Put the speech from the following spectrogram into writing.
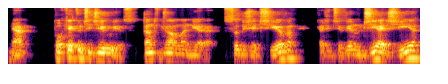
Né? Por que, que eu te digo isso? Tanto de uma maneira subjetiva, que a gente vê no dia a dia,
